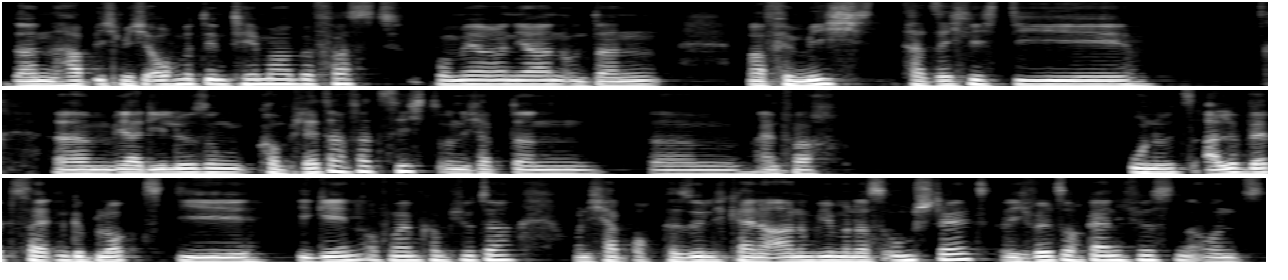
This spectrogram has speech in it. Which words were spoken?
dann habe ich mich auch mit dem Thema befasst vor mehreren Jahren und dann war für mich tatsächlich die, ähm, ja, die Lösung kompletter Verzicht und ich habe dann ähm, einfach ohne Witz alle Webseiten geblockt, die, die gehen auf meinem Computer. Und ich habe auch persönlich keine Ahnung, wie man das umstellt. Ich will es auch gar nicht wissen. Und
